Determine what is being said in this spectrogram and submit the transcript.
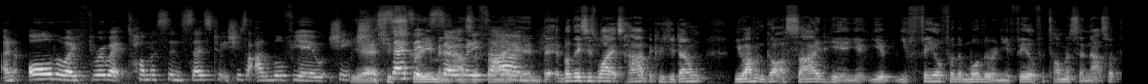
and all the way through it Thomasin says to her she's like I love you. She Yeah, she she's says screaming it so it as many times. But, but this is why it's hard because you don't, you haven't got a side here. You, you you feel for the mother and you feel for Thomasin. That's what.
